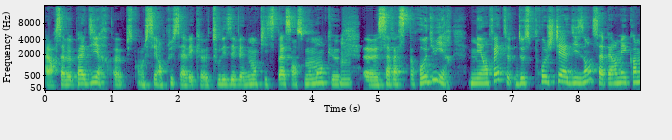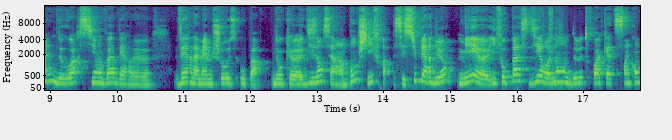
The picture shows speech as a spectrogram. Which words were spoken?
Alors ça veut pas dire euh, puisqu'on le sait en plus avec tous les événements qui se passent en ce moment que mm. ça va se produire. Mais en fait de se projeter à 10 ans, ça permet quand même de voir si on va vers vers la même chose ou pas. Donc euh, 10 ans, c'est un bon chiffre, c'est super dur, mais euh, il faut pas se dire euh, non, 2, 3, 4, 5 ans.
